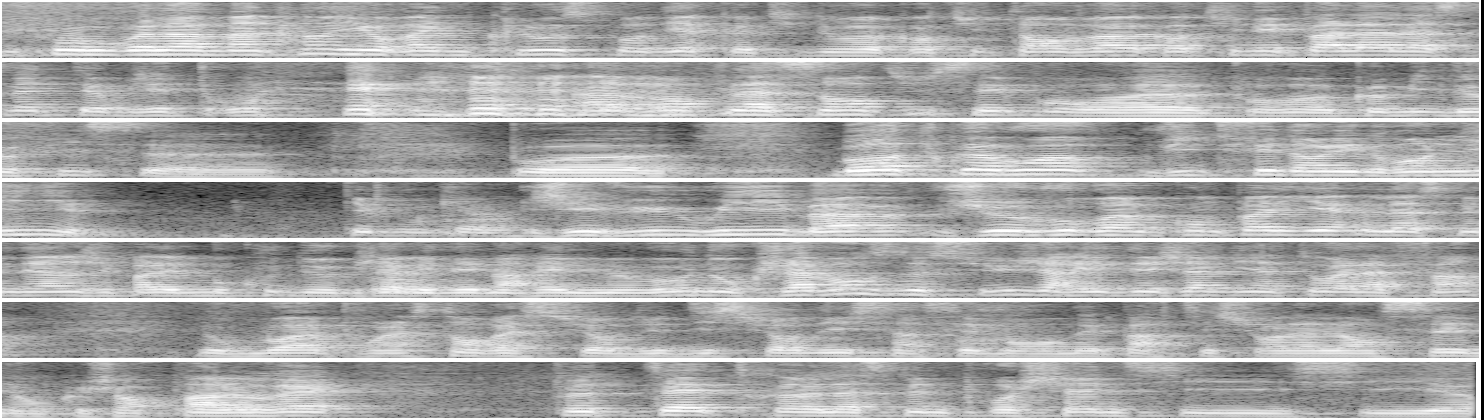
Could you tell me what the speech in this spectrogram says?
Il faut, voilà, maintenant il y aura une clause pour dire que tu dois, quand tu t'en vas, quand tu n'es pas là la semaine, tu es obligé de trouver un remplaçant, tu sais, pour, euh, pour euh, commis d'office. euh, pour, euh, Bon, en tout cas, moi, vite fait dans les grandes lignes, Tes bouquins. j'ai vu, oui, bah, je vous raconte pas, hier, la semaine dernière, j'ai parlé beaucoup de que j'avais démarré le nouveau, donc j'avance dessus, j'arrive déjà bientôt à la fin. Donc, bon, pour l'instant, on reste sur du 10 sur 10, hein, c'est bon, on est parti sur la lancée, donc j'en reparlerai peut-être euh, la semaine prochaine si si, euh,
